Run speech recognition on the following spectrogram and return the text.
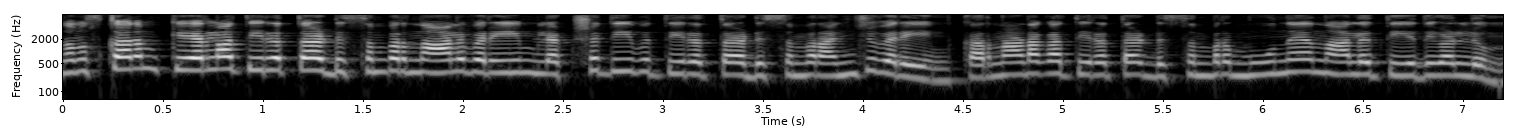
നമസ്കാരം. കേരള തീരത്ത് ഡിസംബർ നാല് വരെയും ലക്ഷദ്വീപ് തീരത്ത് ഡിസംബർ അഞ്ച് വരെയും കർണാടക തീരത്ത് ഡിസംബർ മൂന്ന് നാല് തീയതികളിലും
